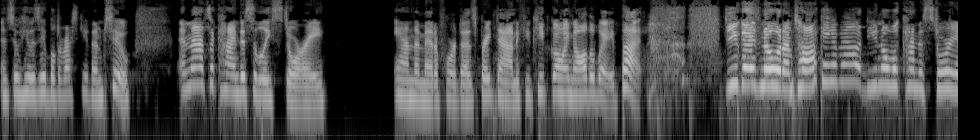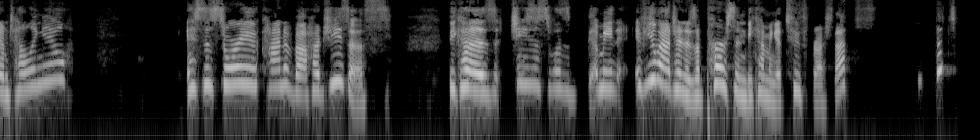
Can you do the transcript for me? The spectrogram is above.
And so he was able to rescue them too. And that's a kind of silly story and the metaphor does break down if you keep going all the way. But do you guys know what I'm talking about? Do you know what kind of story I'm telling you? It's the story kind of about how Jesus, because Jesus was, I mean, if you imagine as a person becoming a toothbrush, that's, that's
